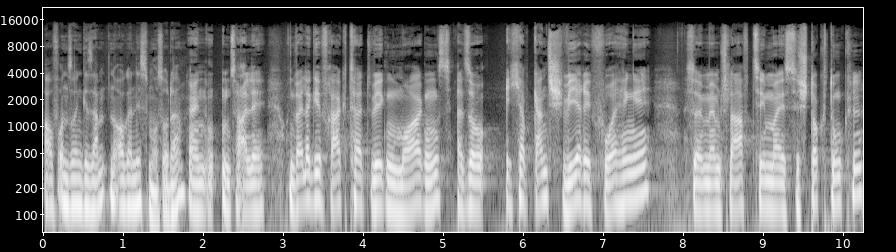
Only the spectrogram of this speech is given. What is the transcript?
auf unseren gesamten Organismus, oder? Nein, uns alle. Und weil er gefragt hat wegen morgens, also ich habe ganz schwere Vorhänge, also in meinem Schlafzimmer ist es stockdunkel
